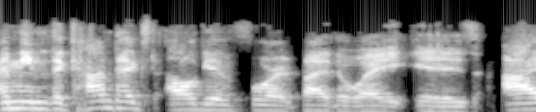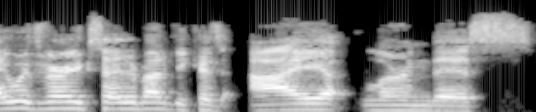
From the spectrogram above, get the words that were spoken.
I mean, the context I'll give for it, by the way, is I was very excited about it because I learned this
